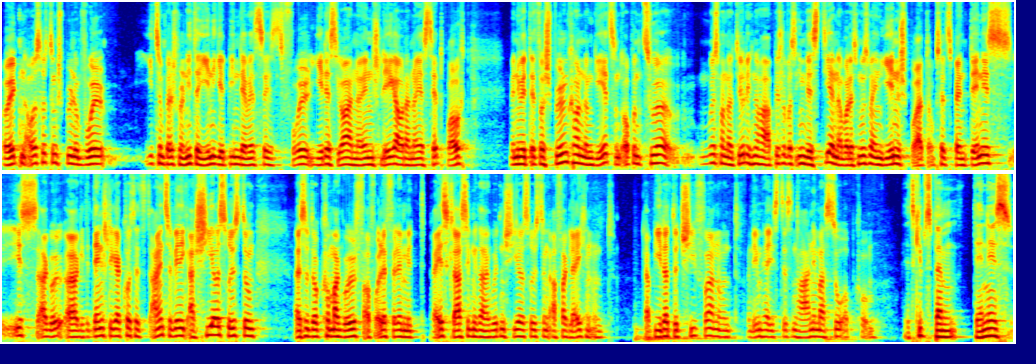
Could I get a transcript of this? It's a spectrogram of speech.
alten Ausrüstung spielen, obwohl ich zum Beispiel nicht derjenige bin, der jetzt voll jedes Jahr einen neuen Schläger oder ein neues Set braucht wenn ich mit etwas spielen kann, dann geht's. Und ab und zu muss man natürlich noch ein bisschen was investieren, aber das muss man in jedem Sport. Ob es jetzt beim Tennis ist, ein Tennisschläger kostet jetzt auch nicht so wenig, eine Skiausrüstung. Also da kann man Golf auf alle Fälle mit Preisklassik, mit einer guten Skiausrüstung auch vergleichen. Und ich glaube, jeder tut Skifahren und von dem her ist das in Haar nicht so abgehoben. Jetzt gibt's beim Tennis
